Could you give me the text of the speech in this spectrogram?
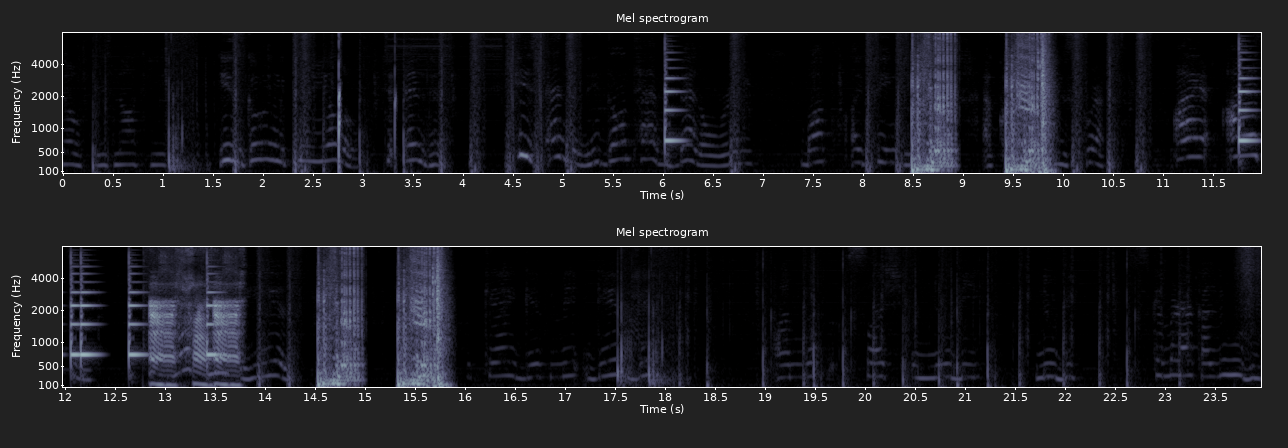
no, he's not here. He's going to yellow to end him. He's ended. He don't have a bed already, but I think I I think. Okay, give me, give, give. I'm not such a newbie, newbie. Skamaraka newbie.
